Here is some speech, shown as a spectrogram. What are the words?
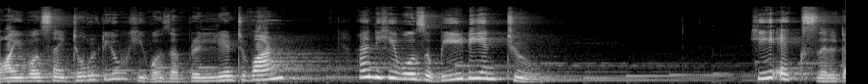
boy was, I told you, he was a brilliant one and he was obedient too. He excelled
